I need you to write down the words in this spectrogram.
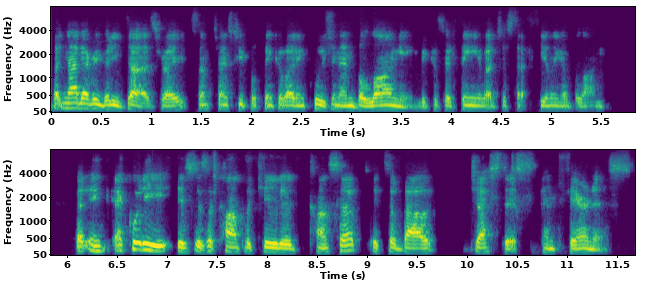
but not everybody does, right? Sometimes people think about inclusion and belonging because they're thinking about just that feeling of belonging. But equity is, is a complicated concept. It's about justice and fairness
